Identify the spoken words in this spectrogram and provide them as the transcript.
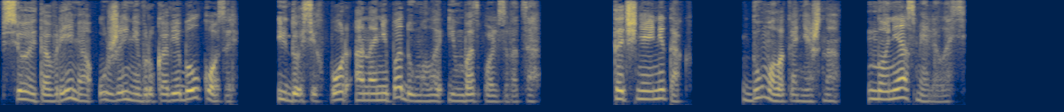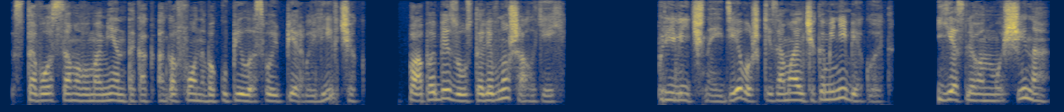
Все это время у Жени в рукаве был козырь, и до сих пор она не подумала им воспользоваться. Точнее, не так. Думала, конечно, но не осмелилась. С того самого момента, как Агафонова купила свой первый лифчик, папа без устали внушал ей. Приличные девушки за мальчиками не бегают. Если он мужчина,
